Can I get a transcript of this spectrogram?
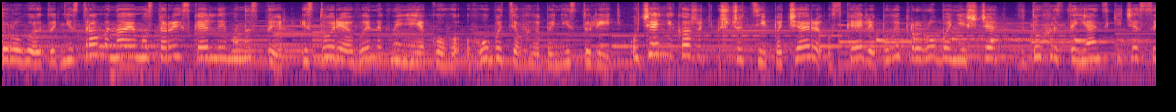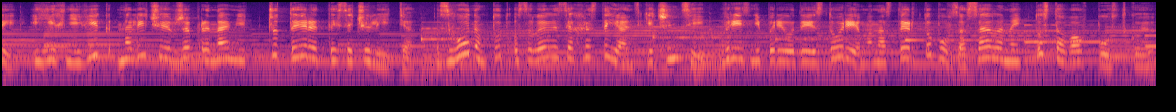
Дорогою до Дністра минаємо старий скельний монастир, історія виникнення якого губиться в глибині століть. Учені кажуть, що ці печери у скелі були прорубані ще в дохристиянські часи, і їхній вік налічує вже принаймні 4 тисячоліття. Згодом тут оселилися християнські ченці. В різні періоди історії монастир то був заселений, то ставав пусткою.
